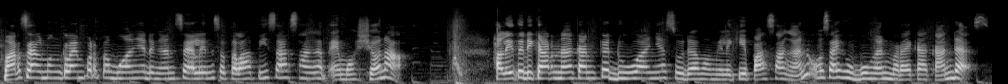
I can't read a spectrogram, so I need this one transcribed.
Marcel mengklaim pertemuannya dengan Selin setelah pisah sangat emosional. Hal itu dikarenakan keduanya sudah memiliki pasangan usai hubungan mereka kandas.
